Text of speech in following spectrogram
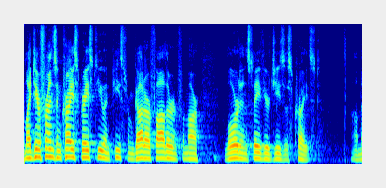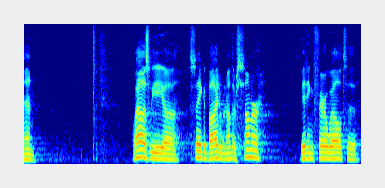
My dear friends in Christ, grace to you and peace from God our Father and from our Lord and Savior Jesus Christ. Amen. Well, as we uh, say goodbye to another summer, bidding farewell to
